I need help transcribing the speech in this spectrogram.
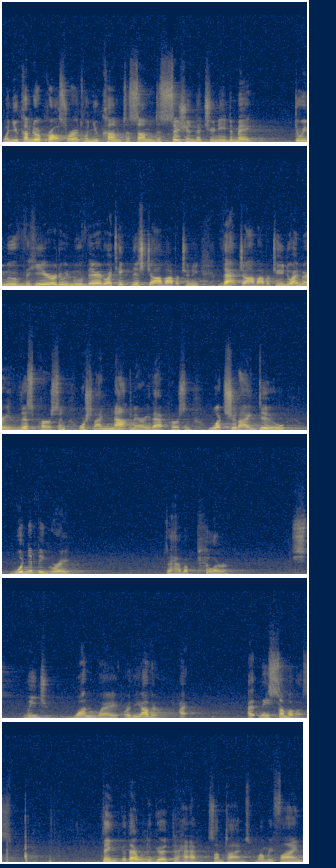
When you come to a crossroads, when you come to some decision that you need to make, do we move here or do we move there? Do I take this job opportunity, that job opportunity? Do I marry this person or should I not marry that person? What should I do? Wouldn't it be great to have a pillar lead you one way or the other? I, at least some of us think that that would be good to have sometimes when we find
